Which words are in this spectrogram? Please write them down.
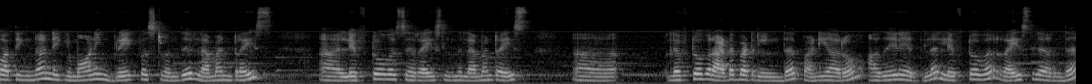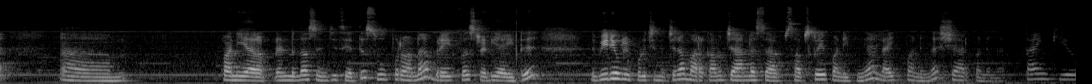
பார்த்தீங்கன்னா இன்றைக்கி மார்னிங் பிரேக்ஃபாஸ்ட் வந்து லெமன் ரைஸ் லெஃப்ட் ஓவர்ஸ் ரைஸ்லேருந்து லெமன் ரைஸ் லெஃப்ட் ஓவர் அடைபேட்டில் இருந்த பணியாரம் அதே நேரத்தில் லெஃப்ட் ஓவர் ரைஸில் இருந்த பணியாரம் ரெண்டும் தான் செஞ்சு சேர்த்து சூப்பரான பிரேக்ஃபாஸ்ட் ரெடி ஆகிட்டு இந்த வீடியோ உங்களுக்கு பிடிச்சிருந்துச்சுன்னா மறக்காமல் சேனலை சப் சப்ஸ்கிரைப் பண்ணிக்கோங்க லைக் பண்ணுங்கள் ஷேர் பண்ணுங்கள் தேங்க்யூ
